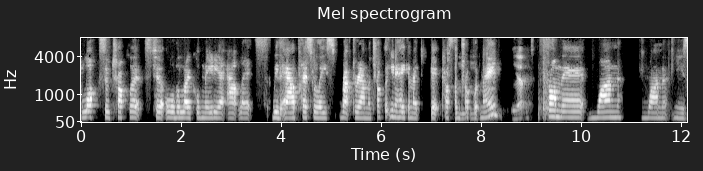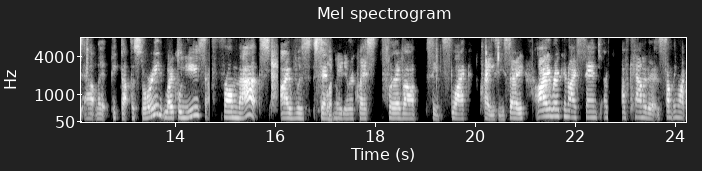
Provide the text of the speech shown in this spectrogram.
blocks of chocolates to all the local media outlets with our press release wrapped around the chocolate. You know how you can make get custom mm-hmm. chocolate made. Yep. From there, one one news outlet picked up the story, local news. From that, I was sent media requests forever since, like crazy. So I reckon I sent, I've counted it as something like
